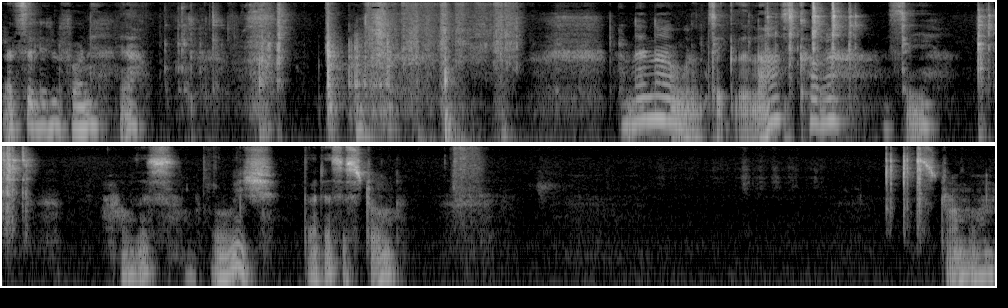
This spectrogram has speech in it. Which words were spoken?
That's a little funny, yeah. And then I will take the last color and see how this, wish that is a strong. Strong one.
